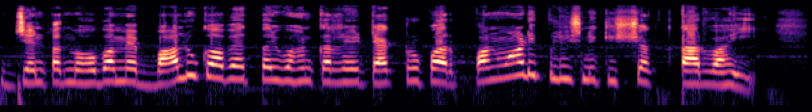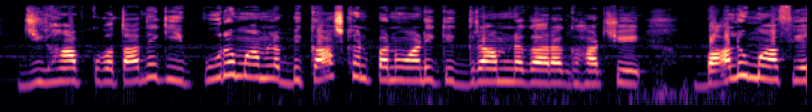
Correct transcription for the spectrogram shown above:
जनपद महोबा में बालू का अवैध परिवहन कर रहे ट्रैक्टरों पर पनवाड़ी पुलिस ने की सख्त कार्रवाई। जी हाँ, आपको बता दें कि पूरा मामला विकासखंड पनवाड़ी के ग्राम नगारा घाट से बालू माफिया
